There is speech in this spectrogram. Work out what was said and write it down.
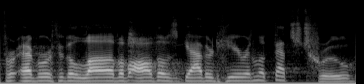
forever through the love of all those gathered here. And look, that's true.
